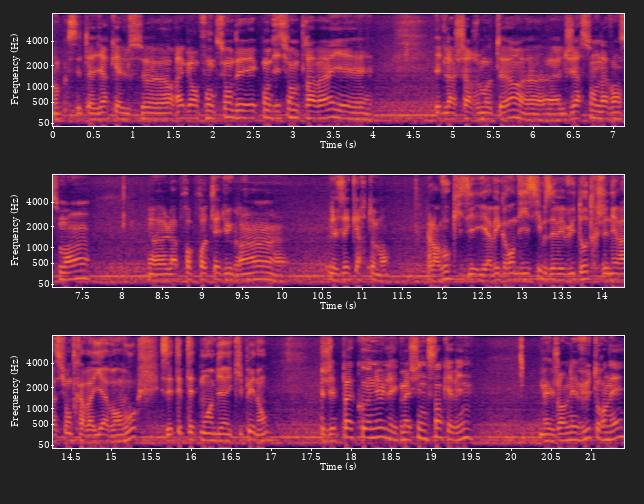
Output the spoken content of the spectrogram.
Donc, c'est-à-dire qu'elle se règle en fonction des conditions de travail et, de la charge moteur. elle gère son avancement, la propreté du grain, les écartements. Alors vous qui avez grandi ici, vous avez vu d'autres générations travailler avant vous. Ils étaient peut-être moins bien équipés, non? J'ai pas connu les machines sans cabine mais j'en ai vu tourner.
